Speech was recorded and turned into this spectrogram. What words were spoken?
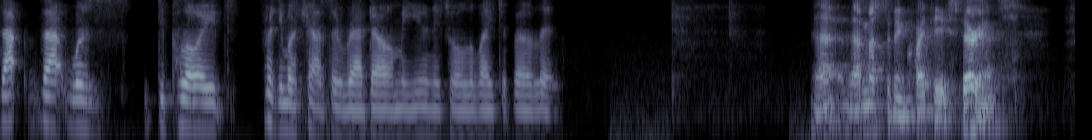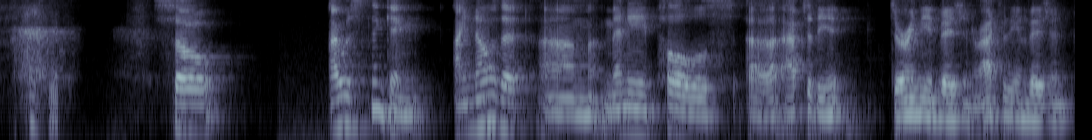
that that was deployed pretty much as a Red Army unit all the way to Berlin. That, that must have been quite the experience. so, I was thinking. I know that um, many Poles, uh, after the during the invasion or after the invasion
